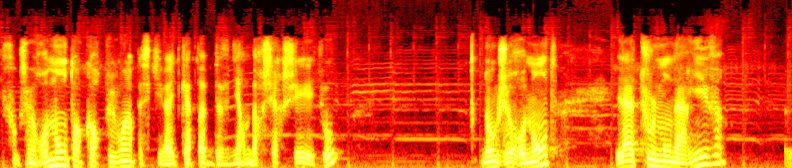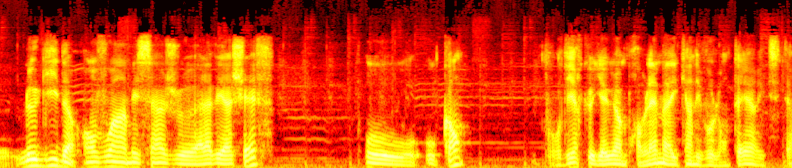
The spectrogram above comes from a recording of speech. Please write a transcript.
faut que je remonte encore plus loin parce qu'il va être capable de venir me rechercher et tout. Donc, je remonte. Là, tout le monde arrive. Euh, le guide envoie un message à la VHF, au, au camp, pour dire qu'il y a eu un problème avec un des volontaires, etc.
